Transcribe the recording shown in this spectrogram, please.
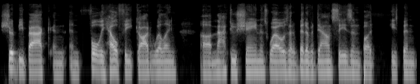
should be back and and fully healthy, God willing. Uh, Matt Duchene as well is had a bit of a down season, but he's been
